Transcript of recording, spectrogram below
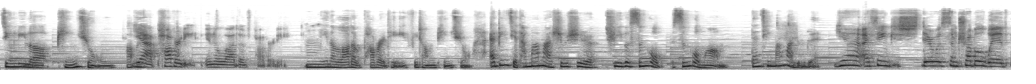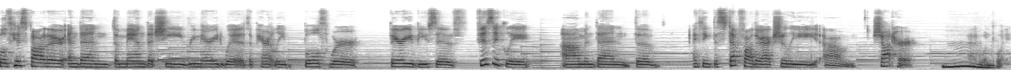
经历了贫穷。 Yeah, poverty, in a lot of poverty. 嗯，in a lot of poverty，非常贫穷。哎，并且他妈妈是不是是一个 single single mom， 单亲妈妈，对不对？ Yeah, I think sh- there was some trouble with both his father and then the man that she remarried with. Apparently, both were very abusive physically. Um, and then the, I think the stepfather actually um, shot her at one 嗯， point.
